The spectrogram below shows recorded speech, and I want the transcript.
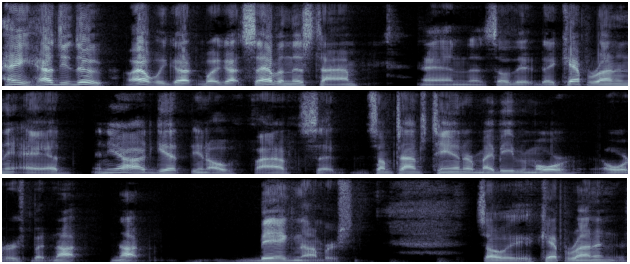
Hey, how'd you do? Well, we got we got seven this time. And uh, so they, they kept running the ad. And yeah, I'd get, you know, five, sometimes 10 or maybe even more orders, but not, not big numbers. So it kept running.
